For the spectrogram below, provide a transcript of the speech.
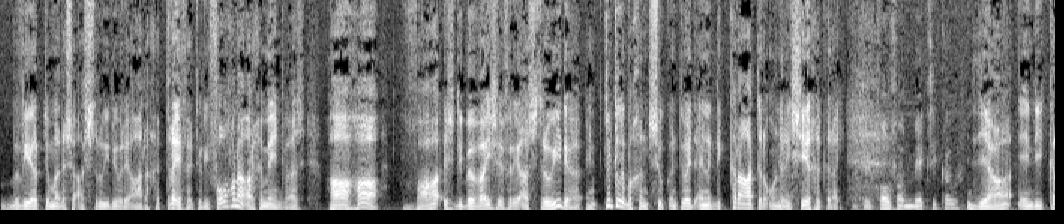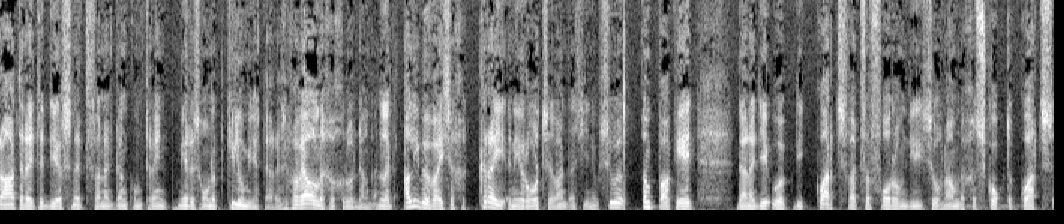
beweer toe maar dis 'n asteroïde wat die aarde getref het. Toe die volgende argument was, haha, waar is die bewyse vir die asteroïde en toe hulle begin soek en toe uiteindelik die krater onder ja. die see gekry. Die golf van Mexico? Ja, en die krater het 'n deursnit van ek dink omtrent meer as 100 km. Dit is 'n geweldige groot ding en hulle het al die bewyse gekry in die rotse want as jy nou so impak het dan het jy ook die kwarts wat vervorm die sogenaamde geskokte kwarts.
